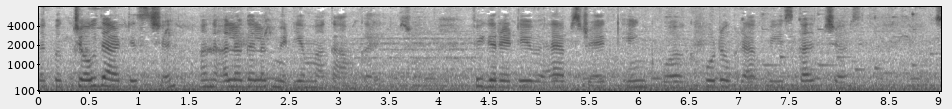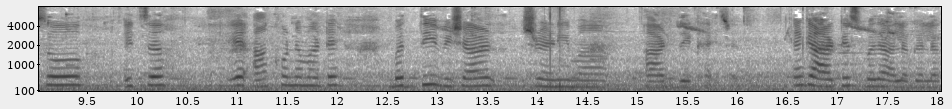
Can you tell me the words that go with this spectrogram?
લગભગ ચૌદ આર્ટિસ્ટ છે અને અલગ અલગ મીડિયમમાં કામ કરેલું છે. Figurative abstract ink work photography sculptures so it's a એ આંખોને માટે બધી વિશાળ શ્રેણીમાં આર્ટ દેખાય છે. કારણ કે આર્ટિસ્ટ બધા અલગ અલગ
